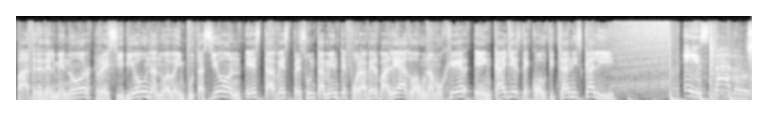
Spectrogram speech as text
padre del menor, recibió una nueva imputación, esta vez presuntamente por haber baleado a una mujer en calles de Cuautitlán Izcalli. Estados.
